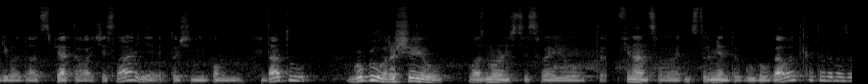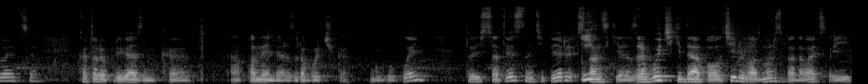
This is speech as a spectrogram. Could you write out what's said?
либо 25 числа, я точно не помню дату, Google расширил возможности своего вот финансового инструмента Google Wallet, который называется, который привязан к а, панели разработчика Google Play. То есть, соответственно, теперь казахстанские разработчики, да, получили возможность продавать свои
